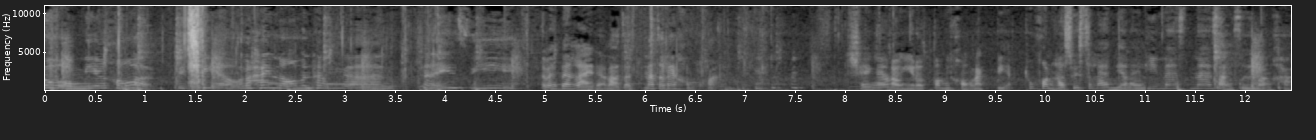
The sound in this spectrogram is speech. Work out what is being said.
ลูกเอาเมียเขาอะไปเที่ยวแล้วให้น้องมันทำงาน ใช่สิแต่ไม่เป็นไรเดี๋ยวเราจะน่าจะได้ของขวัญ ใช้งานเราอย่างนี้เราต้องมีของแลกเปลี่ยนทุกคนคะสวิตเซอร์แลนด์มีอะไรที่น่าน่าสั่งซื้อบ้างคะ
